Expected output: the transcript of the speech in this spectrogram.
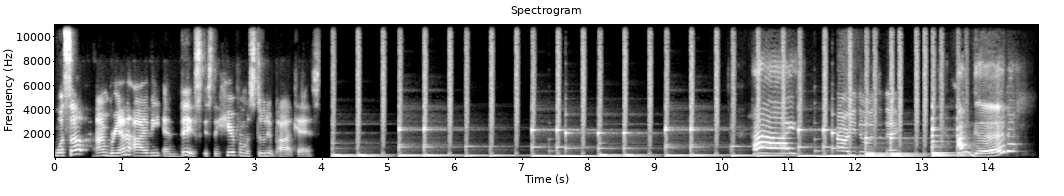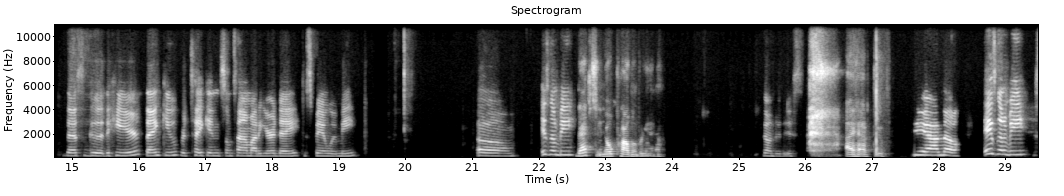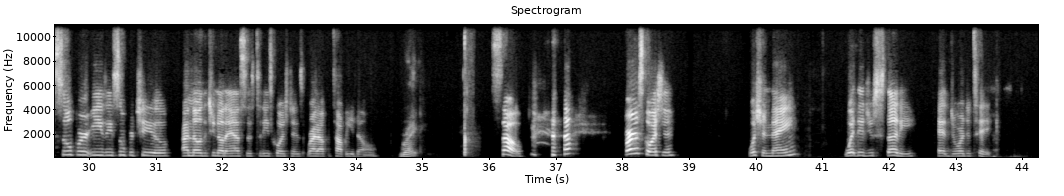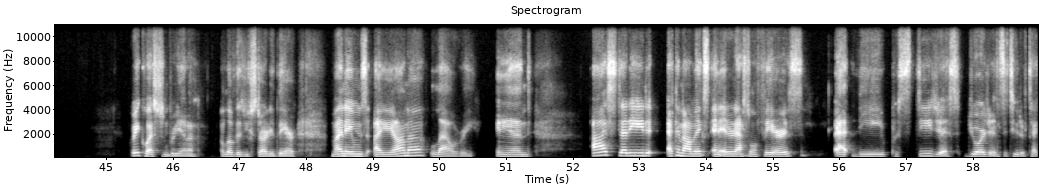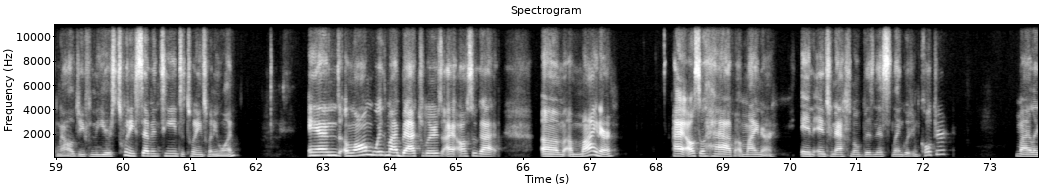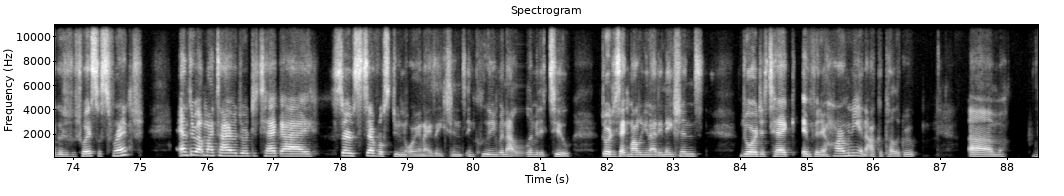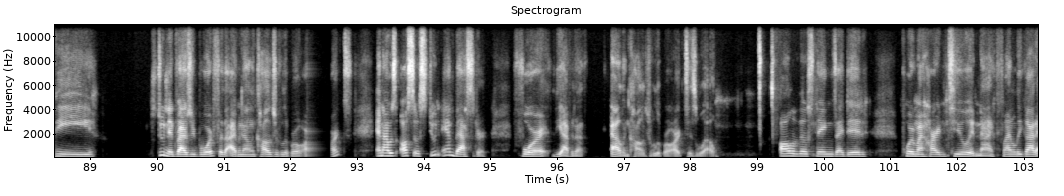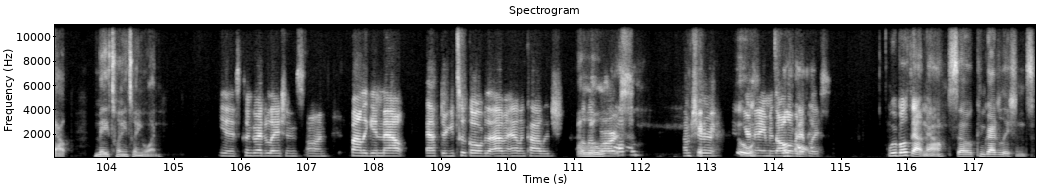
What's up? I'm Brianna Ivy, and this is the Hear from a Student podcast. Hi, How are you doing today? I'm good. That's good to hear. Thank you for taking some time out of your day to spend with me. Um, it's gonna be. That's no problem, Brianna. Don't do this. I have to. Yeah, I know. It's gonna be super easy, super chill. I know that you know the answers to these questions right off the top of your dome. Right. So, first question What's your name? What did you study at Georgia Tech? Great question, Brianna. I love that you started there. My name's Aiyanna Lowery, and I studied economics and international affairs at the prestigious Georgia Institute of Technology from the years 2017 to 2021. And along with my bachelor's, I also got um, a minor. I also have a minor in international business, language, and culture. My language of choice was French. And throughout my time at Georgia Tech, I served several student organizations, including but not limited to Georgia Tech Model United Nations, Georgia Tech Infinite Harmony and Acapella Group, um, the Student Advisory Board for the Ivan Allen College of Liberal Arts, and I was also a student ambassador for the Ivan Allen College of Liberal Arts as well. All of those things I did pour my heart into, and I finally got out May 2021. Yes, congratulations on finally getting out after you took over the Ivan Allen College of Liberal Arts. I'm sure your name is all over that place. We're both out now, so congratulations.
